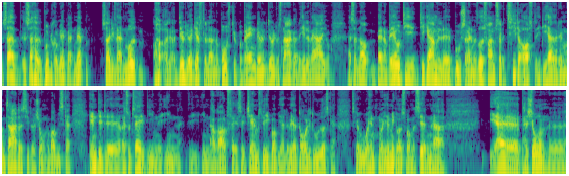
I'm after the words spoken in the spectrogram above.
så, så havde publikum ikke været med dem så har de været mod dem. Og, og, og det vil jo ikke efterlade noget positivt på banen, det vil, det vil jo snart gøre det hele værre jo. Altså når Bernabeu, de, de gerne vil øh, booste Real Madrid frem, så er det tit og ofte i de her remontada-situationer, hvor vi skal hente et uh, resultat i en, i en, i en knockout-fase i Champions League, hvor vi har leveret dårligt ud og skal, skal ud og hente noget hjemme, ikke også, hvor man ser den her ja, passion, øh,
